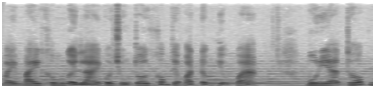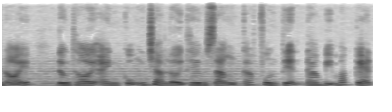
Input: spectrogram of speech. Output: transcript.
máy bay không người lái của chúng tôi không thể hoạt động hiệu quả. Bunyatov nói, đồng thời anh cũng trả lời thêm rằng các phương tiện đang bị mắc kẹt,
